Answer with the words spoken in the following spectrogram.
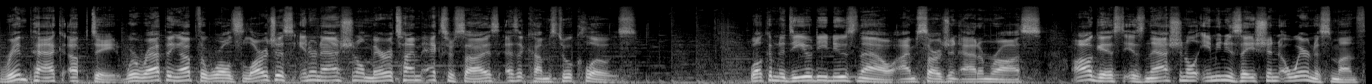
RIMPAC update. We're wrapping up the world's largest international maritime exercise as it comes to a close. Welcome to DoD News Now. I'm Sergeant Adam Ross. August is National Immunization Awareness Month.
